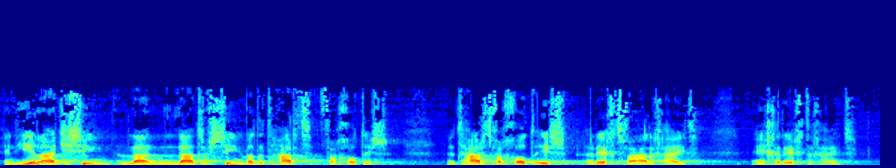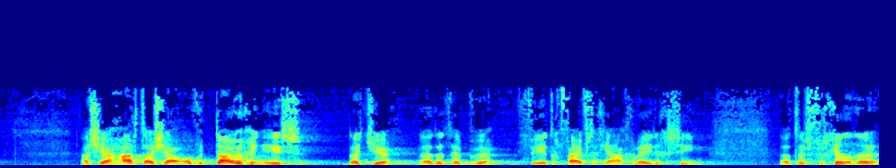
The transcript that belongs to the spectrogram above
En hier laat je zien, laten we zien wat het hart van God is. Het hart van God is rechtvaardigheid en gerechtigheid. Als jouw hart, als jouw overtuiging is dat je, nou, dat hebben we 40, 50 jaar geleden gezien, dat er verschillende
